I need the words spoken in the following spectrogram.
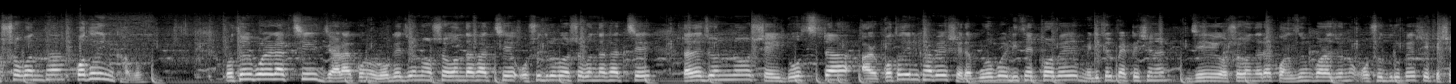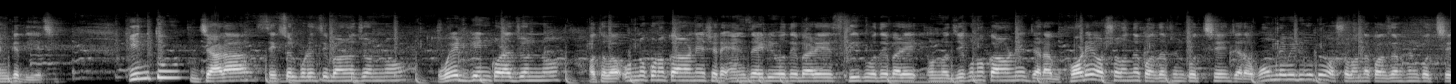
অশ্বগন্ধা কতদিন খাব? প্রথমে বলে রাখছি, যারা কোনো রোগের জন্য অশ্বগন্ধা খাচ্ছে ওষুধ রূপে অশ্বগন্ধা খাচ্ছে, তাদের জন্য সেই ডোজটা আর কতদিন খাবে সেটা পুরোপুরি ডিসাইড করবে মেডিকেল প্র্যাকটিশনার যে অশ্বগন্ধাটা কনজিউম করার জন্য ওষুধ রূপে সেই পেশেন্টকে দিয়েছে। কিন্তু যারা সেক্সুয়াল পোটেন্সি বাড়ানোর জন্য ওয়েট গেইন করার জন্য অথবা অন্য কোনো কারণে সেটা অ্যাংজাইটি হতে পারে স্লিপ হতে পারে, অন্য যে কোনো কারণে যারা ঘরে অশ্বগন্ধা কনজামশন করছে, যারা হোম রেমেডি রূপে অশ্বগন্ধা কনজামশন করছে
